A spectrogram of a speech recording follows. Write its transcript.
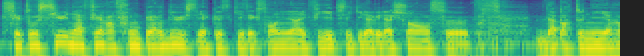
c'est aussi une affaire à fond perdu. C'est-à-dire que ce qui est extraordinaire avec Philippe, c'est qu'il avait la chance euh, d'appartenir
